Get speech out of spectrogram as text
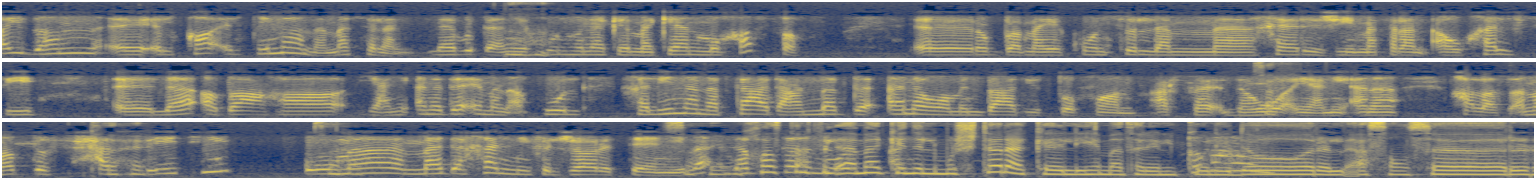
أيضا آه، إلقاء القمامة مثلا. لابد أها. يكون هناك مكان مخصص آه، ربما يكون سلم خارجي مثلا أو خلفي آه، لا أضعها يعني أنا دائما أقول خلينا نبتعد عن مبدأ أنا ومن بعدي الطوفان عارفة اللي هو صح. يعني أنا خلاص أنظف حد. بيتي وما ما دخلني في الجار الثاني أن في الأماكن المشتركة اللي هي مثلا الكوريدور الأسانسير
